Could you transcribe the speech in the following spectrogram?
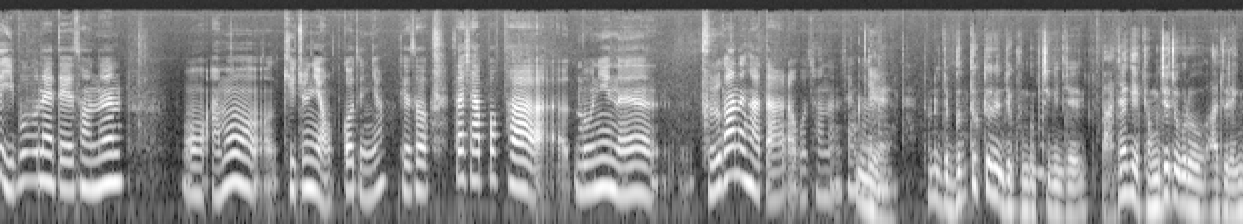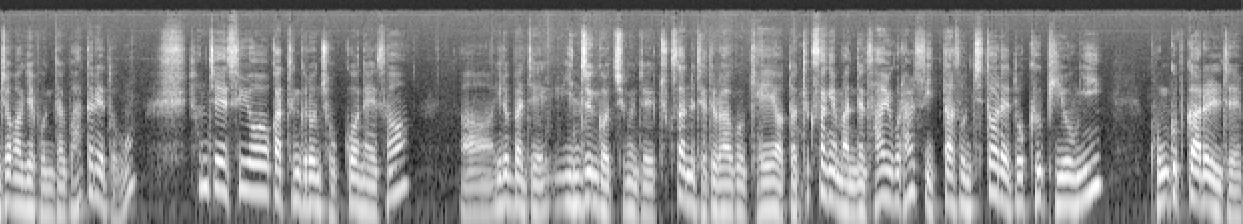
이 부분에 대해서는 어, 아무 기준이 없거든요. 그래서 사실 합법화 논의는 불가능하다라고 저는 생각을 예. 합니다. 저는 이제 문득 드는 이제 궁금증이 이제 만약에 경제적으로 아주 냉정하게 본다고 하더라도 현재 수요 같은 그런 조건에서 어 이른바 이제 인증 거치고 이제 축산을 제대로 하고 개의 어떤 특성에 맞는 사육을 할 수 있다 손 치더라도 그 비용이 공급가를 이제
